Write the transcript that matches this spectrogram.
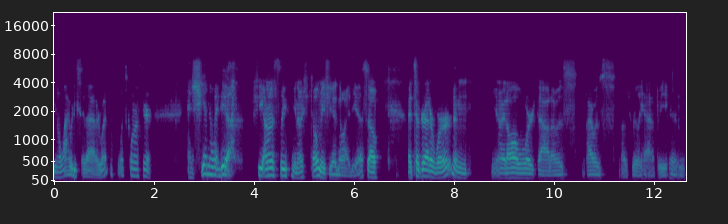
you know, why would he say that or what, what's going on here? And she had no idea. She honestly, you know, she told me she had no idea. So I took her at her word and, you know, it all worked out. I was, I was, I was really happy and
